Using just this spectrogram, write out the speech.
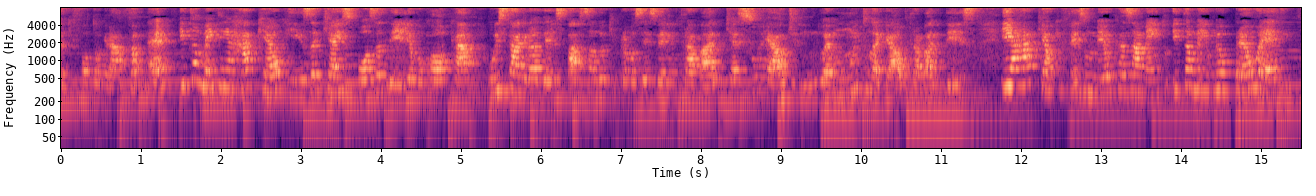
que fotografa, né? E também tem a Raquel Risa, que é a esposa dele. Eu vou colocar o Instagram deles passando aqui para vocês verem o trabalho que é surreal de lindo, é muito legal o trabalho deles. E a Raquel que fez o meu casamento e também o meu pré-wedding.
